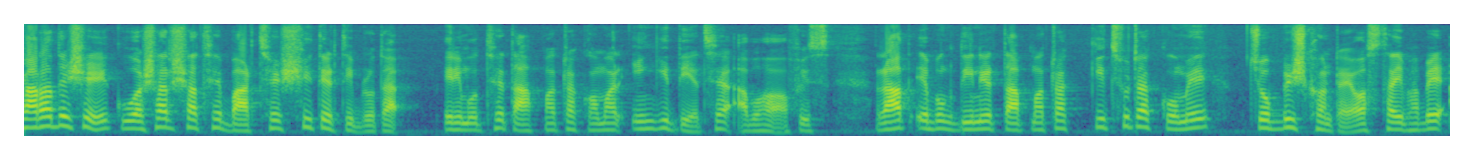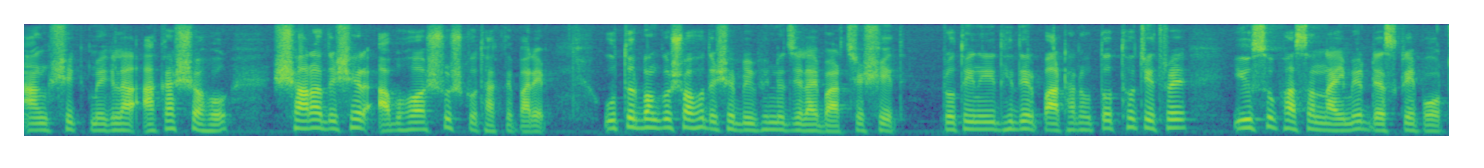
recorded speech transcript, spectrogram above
সারা দেশে কুয়াশার সাথে বাড়ছে শীতের তীব্রতা। এরই মধ্যে তাপমাত্রা কমার ইঙ্গিত দিয়েছে আবহাওয়া অফিস। রাত এবং দিনের তাপমাত্রা কিছুটা কমে চব্বিশ ঘন্টায় অস্থায়ীভাবে আংশিক মেঘলা আকাশসহ সারা দেশের আবহাওয়া শুষ্ক থাকতে পারে। উত্তরবঙ্গ সহ দেশের বিভিন্ন জেলায় বাড়ছে শীত। প্রতিনিধিদের পাঠানো তথ্যচিত্রে ইউসুফ হাসান নাইমের ডেস্ক রিপোর্ট।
